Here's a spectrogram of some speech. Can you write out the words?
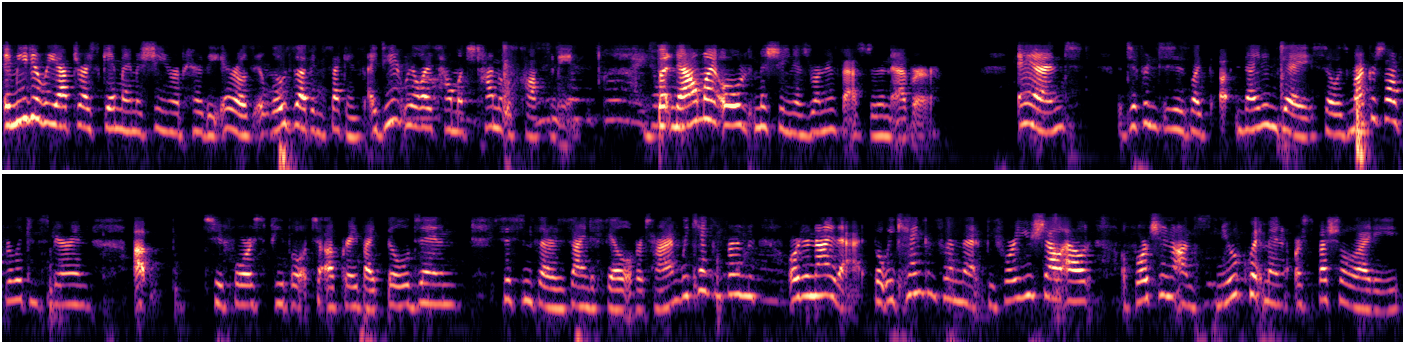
Immediately after I scan my machine and repair the arrows, it loads up in seconds. I didn't realize how much time it was costing me. But now my old machine is running faster than ever. And the difference is like uh, night and day. So is Microsoft really conspiring up to force people to upgrade by building systems that are designed to fail over time. We can't confirm or deny that, but we can confirm that before you shell out a fortune on new equipment or specialty,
